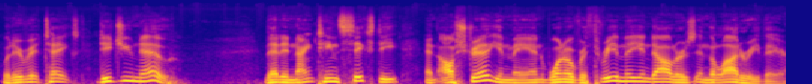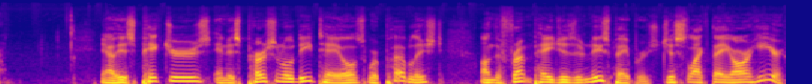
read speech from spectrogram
whatever it takes. Did you know that in 1960, an Australian man won over $3 million in the lottery there? Now, his pictures and his personal details were published on the front pages of newspapers, just like they are here.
